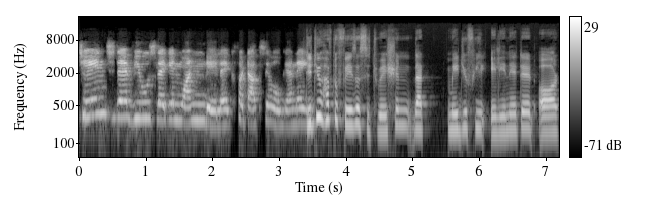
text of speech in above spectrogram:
change their views like in one day like fatak se ho gaya nahi. did you have to face a situation that made you feel alienated or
